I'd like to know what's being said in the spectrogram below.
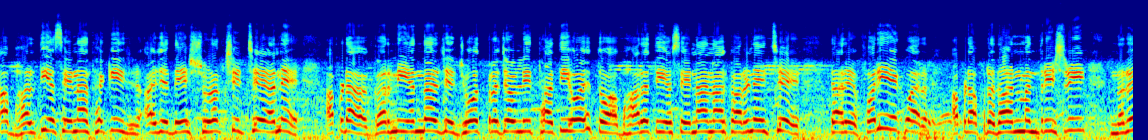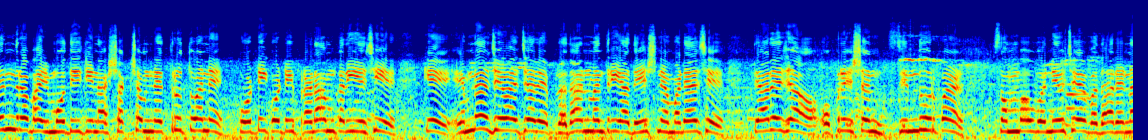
આ ભારતીય સેના થકી જ આજે દેશ સુરક્ષિત છે અને આપણા ઘરની અંદર જે જ્યોત પ્રજ્વલિત થતી હોય તો આ ભારતીય સેનાના કારણે છે. ત્યારે ફરી એકવાર આપણા પ્રધાનમંત્રી શ્રી નરેન્દ્રભાઈ મોદીજીના સક્ષમ નેતૃત્વને કોટી કોટી પ્રણામ કરીએ છીએ કે એમના જેવા જ્યારે પ્રધાનમંત્રી આ દેશને મળ્યા છે, ત્યારે જ આ ઓપરેશન સિંદૂર પણ સંભવ બન્યું છે. વધારે ન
